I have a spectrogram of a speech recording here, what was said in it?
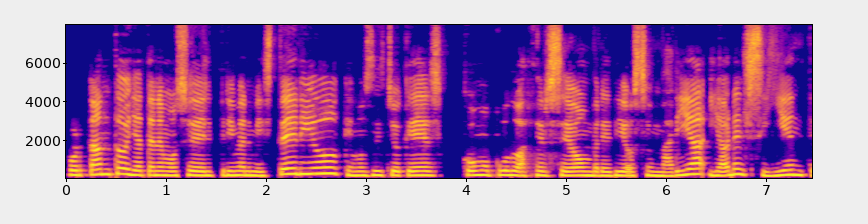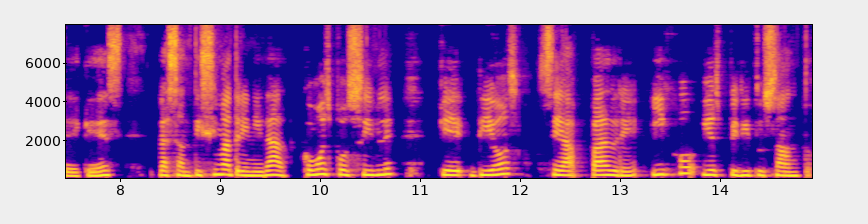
Por tanto, ya tenemos el primer misterio, que hemos dicho que es cómo pudo hacerse hombre Dios en María, y ahora el siguiente, que es la Santísima Trinidad. ¿Cómo es posible que Dios sea Padre, Hijo y Espíritu Santo?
